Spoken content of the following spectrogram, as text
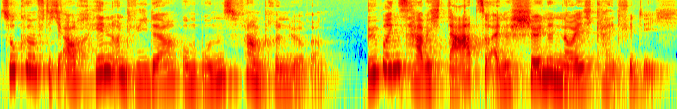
zukünftig auch hin und wieder um uns Fempreneure. Übrigens habe ich dazu eine schöne Neuigkeit für dich.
